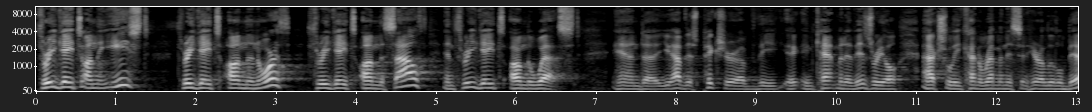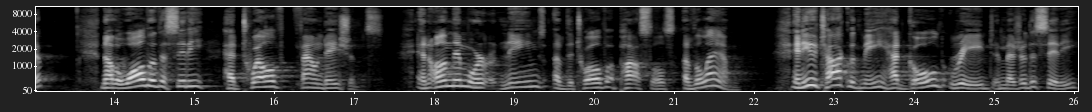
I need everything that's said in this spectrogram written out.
Three gates on the east, three gates on the north, three gates on the south, and three gates on the west. And uh, you have this picture of the uh, encampment of Israel actually kind of reminiscent here a little bit. Now, the wall of the city had 12 foundations, and on them were names of the 12 apostles of the Lamb. And he who talked with me had gold reed to measure the city,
